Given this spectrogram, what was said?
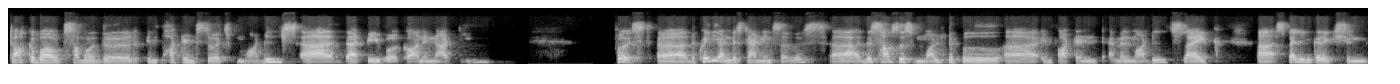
talk about some of the important search models uh, that we work on in our team. First, uh, the query understanding service. Uh, this houses multiple uh, important ML models like uh, spelling correction,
